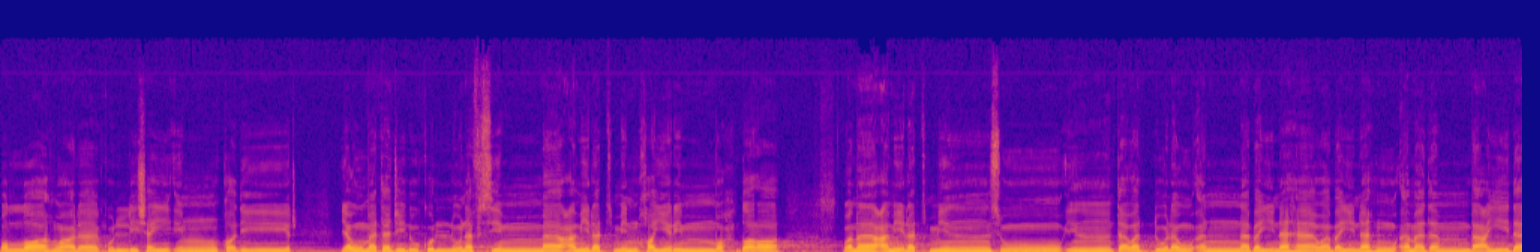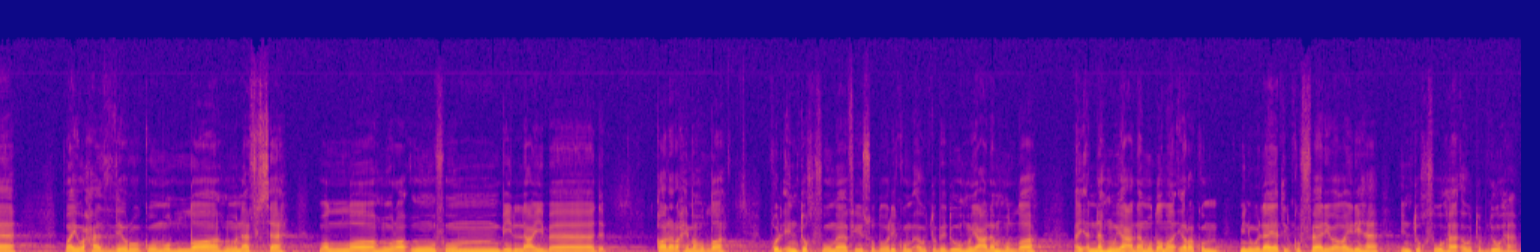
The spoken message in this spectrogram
والله على كل شيء قدير. يوم تجد كل نفس ما عملت من خير محضرًا وما عملت من سوء تود لو أن بينها وبينه أمدا بعيدا ويحذركم الله نفسه والله رؤوف بالعباد. قال رحمه الله قل إن تخفوا ما في صدوركم أو تبدوه يعلمه الله أي أنه يعلم ضمائركم من ولاية الكفار وغيرها إن تخفوها أو تبدوها.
